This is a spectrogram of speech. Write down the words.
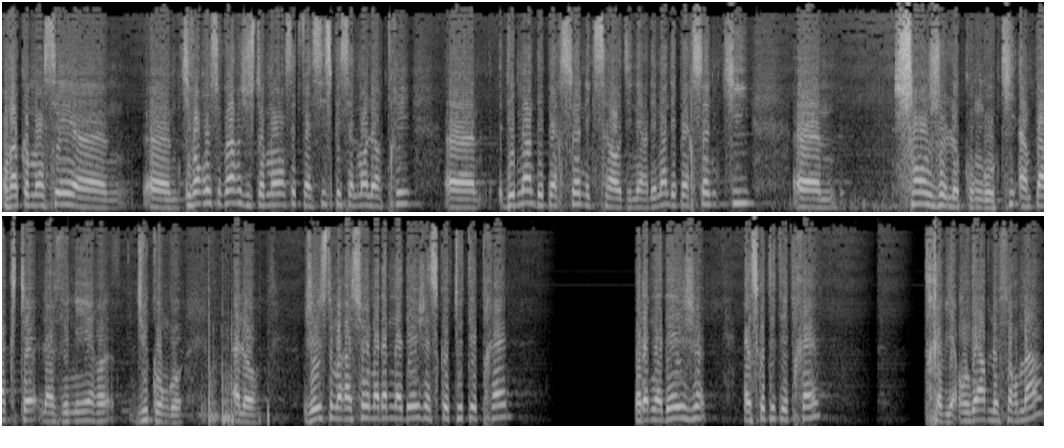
On va commencer, euh, euh, qui vont recevoir justement cette fois-ci spécialement leur prix des mains des personnes extraordinaires, des mains des personnes qui changent le Congo, qui impactent l'avenir du Congo. Alors, je vais juste me rassurer, Madame Nadège, est-ce que tout est prêt? Madame Nadège, est-ce que tout est prêt? Très bien, on garde le format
